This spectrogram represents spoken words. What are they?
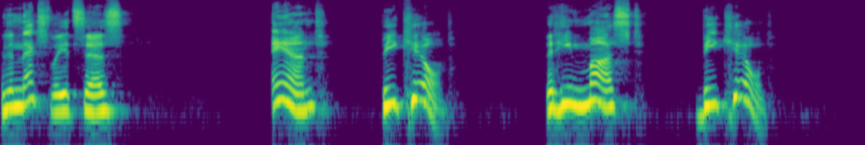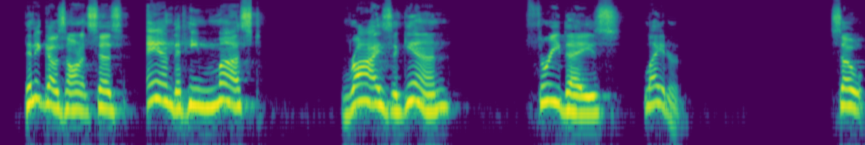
And then nextly, it says, and be killed, that he must be killed. Then it goes on, it says, and that he must rise again three days later. So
